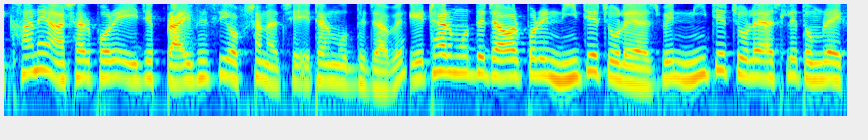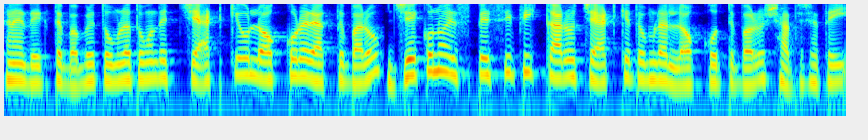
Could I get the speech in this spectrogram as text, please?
এখানে আসার পরে এই যে প্রাইভেসি অপশন আছে, এটার মধ্যে যাবে। এটার মধ্যে যাওয়ার পরে নিচে চলে আসবে। নিচে চলে আসলে তোমরা এখানে দেখতে পাবে, তোমরা তোমাদের চ্যাটকেও লক করে রাখতে পারো। যে কোনো স্পেসিফিক কারও চ্যাটকে তোমরা লক করতে পারো, সাথে সাথে এই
